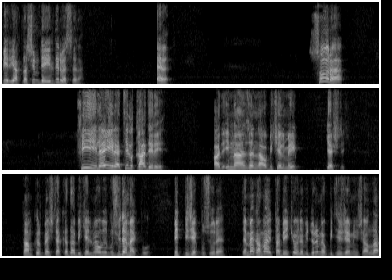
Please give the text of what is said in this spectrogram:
bir yaklaşım değildir vesselam. Evet. Sonra fi leyletil kadiri. Hadi inna enzelnahu bir kelimeyi geçtik. Tam 45 dakikada bir kelime. Bu, şu demek bu. Bitmeyecek bu sure. Demek ama tabii ki öyle bir durum yok. Bitireceğim inşallah.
